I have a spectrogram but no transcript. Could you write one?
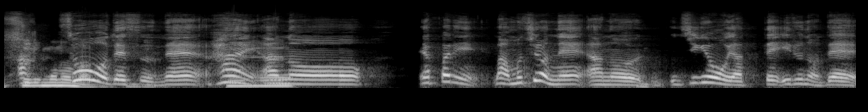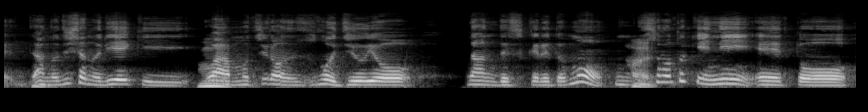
するものなんあそうです。ね。はい。あのーやっぱり、まあもちろんね、あの、事業をやっているので、あの、自社の利益はもちろんすごい重要なんですけれども、うんはいその時に、えっ、と、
